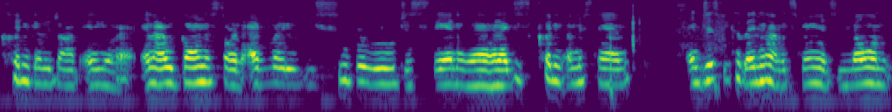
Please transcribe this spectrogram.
couldn't get a job anywhere. And I would go in the store and everybody would be super rude just standing there. And I just couldn't understand. And just because I didn't have experience, no one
